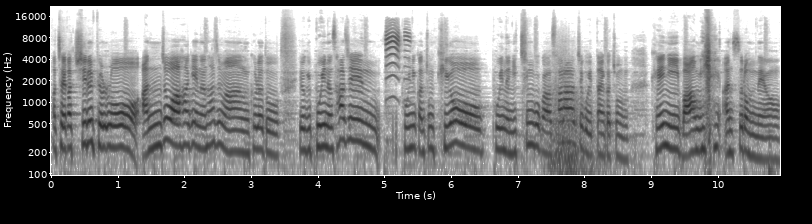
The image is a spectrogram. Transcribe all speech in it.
어, 제가 쥐를 별로 안 좋아하기는 하지만 그래도 여기 보이는 사진 보니까 좀 귀여워 보이는 이 친구가 사라지고 있다니까 좀 괜히 마음이 안쓰럽네요.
